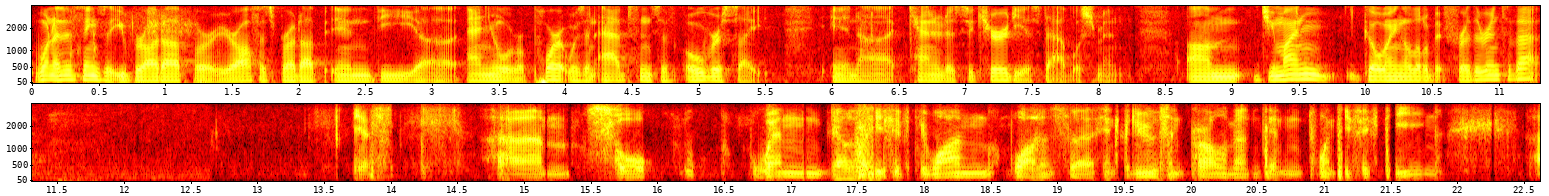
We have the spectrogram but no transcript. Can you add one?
One of the things that you brought up, or your office brought up in the uh, annual report, was an absence of oversight in uh, Canada's security establishment. Um, do you mind going a little bit further into that? Yes. Um, so when Bill C-51 was uh, introduced in Parliament in 2015, uh,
